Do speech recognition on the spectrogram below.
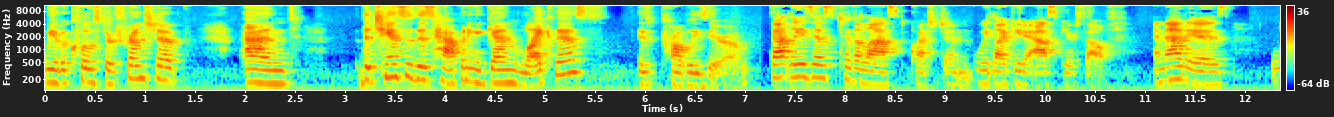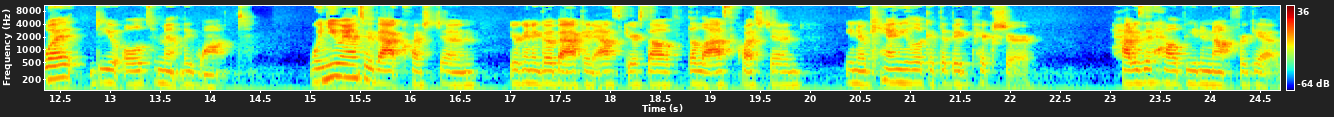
We have a closer friendship and the chance of this happening again like this is probably zero. That leads us to the last question we'd like you to ask yourself, and that is what do you ultimately want? When you answer that question, you're going to go back and ask yourself the last question you know, can you look at the big picture? How does it help you to not forgive?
